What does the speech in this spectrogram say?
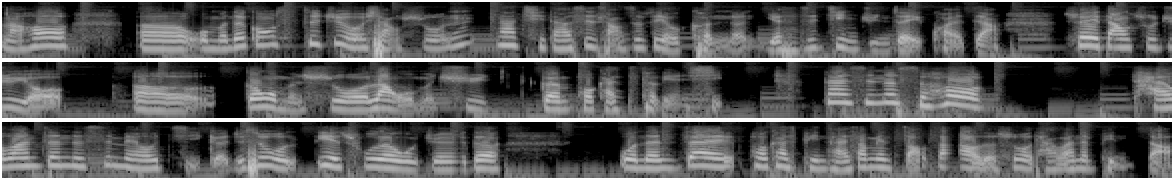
然后呃我们的公司就有想说，嗯，那其他市场是不是有可能也是进军这一块这样？所以当初就有呃跟我们说，让我们去跟 Podcast 联系。但是那时候，台湾真的是没有几个，就是我列出了我觉得我能在 Podcast 平台上面找到的所有台湾的频道，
